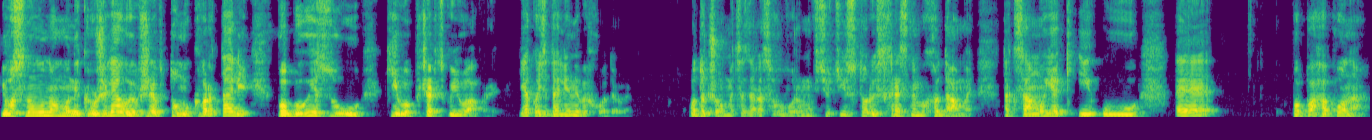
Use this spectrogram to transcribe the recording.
І в основному вони кружляли вже в тому кварталі поблизу Києво-Печерської лаври. Якось далі не виходили. От до чого ми це зараз говоримо, всю цю історію з хресними ходами. Так само, як і у е, Попа Гапона,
